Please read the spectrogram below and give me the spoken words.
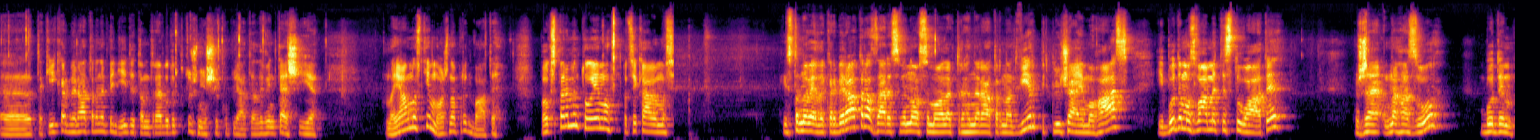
е, такий карбюратор не підійде, там треба буде потужніший купляти, але він теж є в наявності, можна придбати. Поекспериментуємо, поцікавимося. І встановили карбюратора. Зараз виносимо електрогенератор на двір, підключаємо газ і будемо з вами тестувати вже на газу. Будемо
